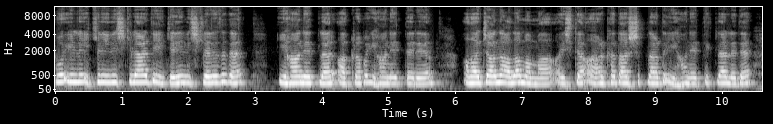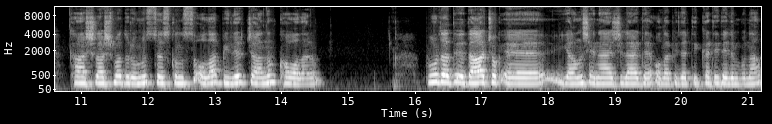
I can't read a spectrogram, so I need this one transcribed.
Bu ille ikili ilişkiler değil genel ilişkilerinizde de ihanetler, akraba ihanetleri, alacağını alamama, işte arkadaşlıklarda ihanetliklerle de karşılaşma durumu söz konusu olabilir canım kovalarım. Burada da- daha çok e, yanlış enerjiler de olabilir. Dikkat edelim buna.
